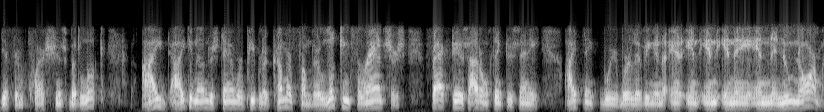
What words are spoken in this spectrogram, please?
different questions. But look, I I can understand where people are coming from. They're looking for answers. Fact is, I don't think there's any. I think we're we're living in in in in a in a new norm.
